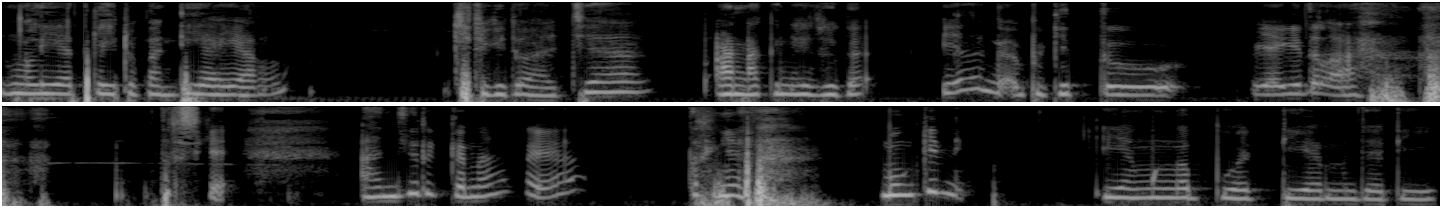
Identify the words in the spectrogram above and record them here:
ngelihat kehidupan dia yang gitu-gitu aja anaknya juga ya nggak begitu ya gitulah. Terus kayak anjir kenapa ya? Ternyata mungkin yang mengebuat dia menjadi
